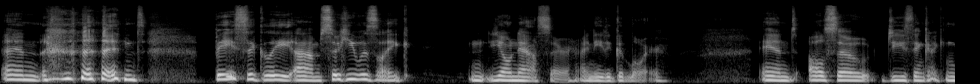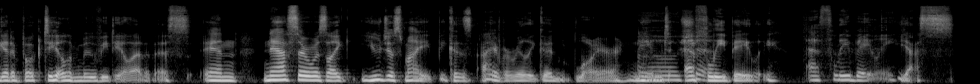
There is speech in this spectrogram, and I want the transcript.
And and basically, um, so he was like, "Yo, Nassar, I need a good lawyer." And also, do you think I can get a book deal and movie deal out of this? And Nassar was like, "You just might because I have a really good lawyer named Oh. F. Lee Bailey." F. Lee Bailey. Yes,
